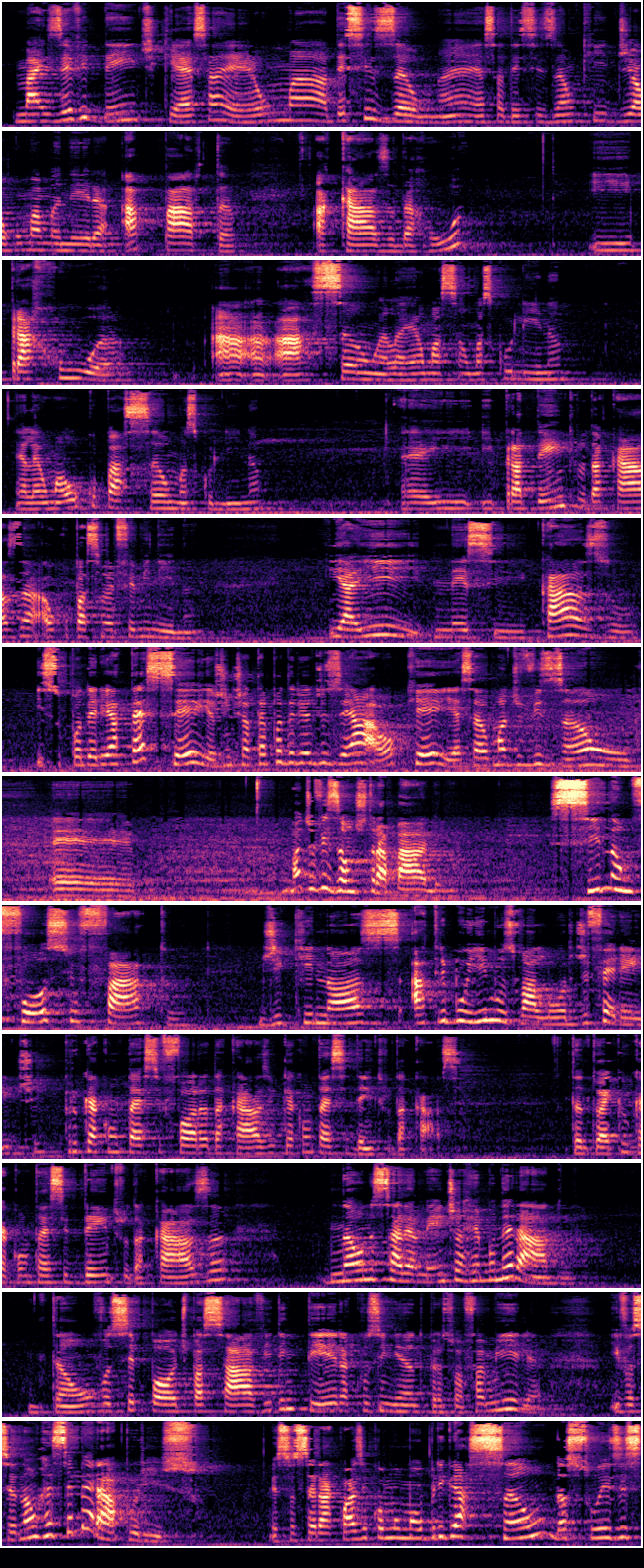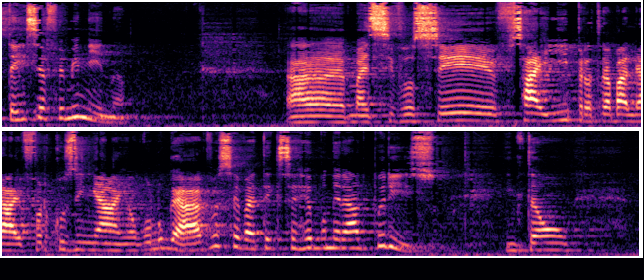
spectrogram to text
mas evidente que essa é uma decisão, né? Essa decisão que de alguma maneira aparta a casa da rua. E para a rua a, a ação ela é uma ação masculina ela é uma ocupação masculina é, e, e para dentro da casa a ocupação é feminina. E aí, nesse caso, isso poderia até ser, e a gente até poderia dizer, ah, ok, essa é uma divisão, é, uma divisão de trabalho. Se não fosse o fato de que nós atribuímos valor diferente para o que acontece fora da casa e o que acontece dentro da casa. Tanto é que o que acontece dentro da casa não necessariamente é remunerado. Então, você pode passar a vida inteira cozinhando para sua família e você não receberá por isso. Isso será quase como uma obrigação da sua existência feminina. Ah, mas se você sair para trabalhar e for cozinhar em algum lugar, você vai ter que ser remunerado por isso. Então,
